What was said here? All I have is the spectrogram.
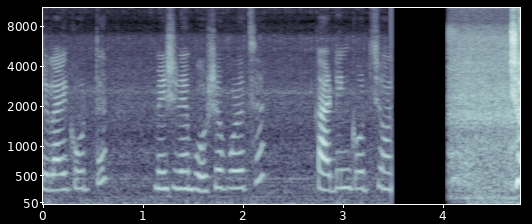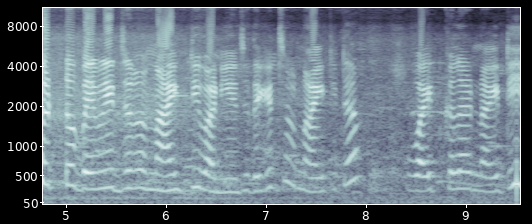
সেলাই করতে মেশিনে বসে পড়েছে কাটিং করছে ছোট্ট বেবির জন্য নাইটি বানিয়েছে, দেখেছ? নাইটিটা হোয়াইট কালার নাইটি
